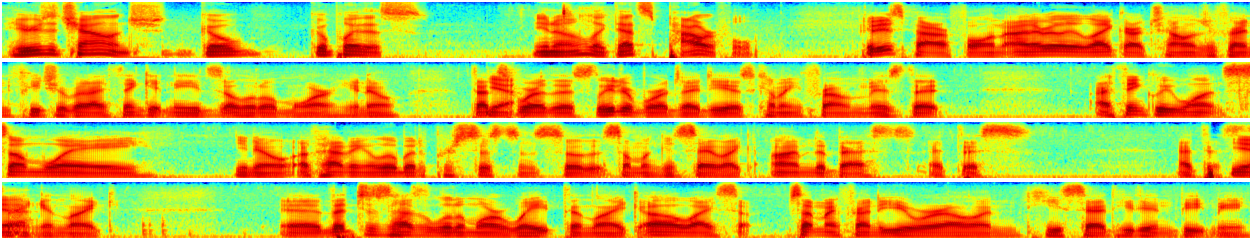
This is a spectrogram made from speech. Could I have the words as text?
"Here's a challenge. Go go play this." You know, like that's powerful. It is powerful, and I really like our challenge a friend feature, but I think it needs a little more. You know, that's Yeah. where this leaderboards idea is coming from. Is that I think we want some way, you know, of having a little bit of persistence, so that someone can say like, "I'm the best at this, at this Yeah. thing," and like. Uh, that just has a little more weight than like, oh, I se- sent my friend a URL and he said he didn't beat me,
